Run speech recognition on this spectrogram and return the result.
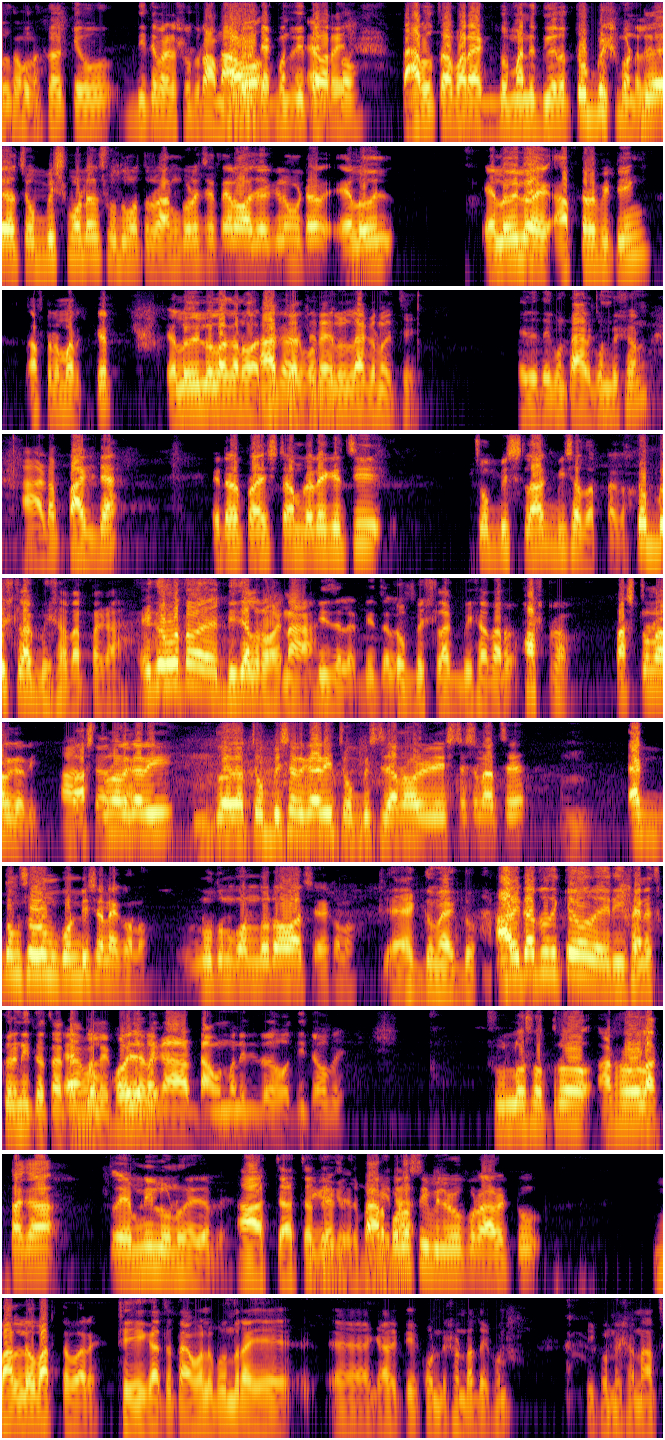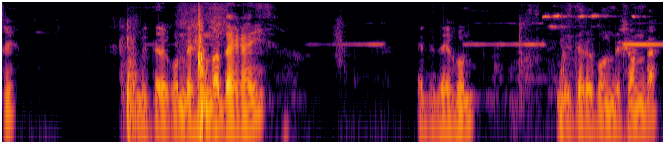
কেউ দিতে পারে শুধু রামনগর দিতে পারে। তার হচ্ছে আবার একদম মানে দুই হাজার চব্বিশ মডেল দুই হাজার চব্বিশ মডেল শুধুমাত্র রান করেছে তেরো হাজার কিলোমিটার এলোইল এলোইলো আফটার ফিটিং আফটার মার্কেট এলোইলো লাগানো আছে আচ্ছা আচ্ছা মধ্যে। লাগানো হয়েছে। এই যে দেখুন টায়ার কন্ডিশন আর এটা প্রাইসটা এটার প্রাইসটা আমরা রেখেছি চব্বিশ লাখ বিশ হাজার টাকা। চব্বিশ লাখ বিশ হাজার টাকা। এগুলো তো ডিজেলের হয় না? ডিজেলের ডিজেল। চব্বিশ লাখ বিশ হাজার ফার্স্ট ওনার। পাঁচ টোনার গাড়ি। আচ্ছা, আচ্ছা। গাড়ি দু হাজার চব্বিশের গাড়ি চব্বিশ জানুয়ারি রেজিস্ট্রেশন আছে। একদম শোরুম কন্ডিশন এখনও। নতুন গন্ধটাও আছে এখনও। একদম একদম। আর এটা যদি কেউ রিফাইন্যান্স করে নিতে চায় তাহলে কত যাবে। টাকা ডাউন মানি দিতে দিতে হবে? ষোলো সতেরো আঠারো লাখ টাকা তো এমনি লোন হয়ে যাবে। আচ্ছা আচ্ছা তারপরে সিভিলের উপর আর একটু বাড়লেও বাড়তে পারে। ঠিক আছে তাহলে বন্ধুরা এই এ, গাড়িটির কন্ডিশনটা দেখুন। কি কন্ডিশন আছে? ভিতরের কন্ডিশনটা দেখাই। এটা দেখুন ভিতরের কন্ডিশনটা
